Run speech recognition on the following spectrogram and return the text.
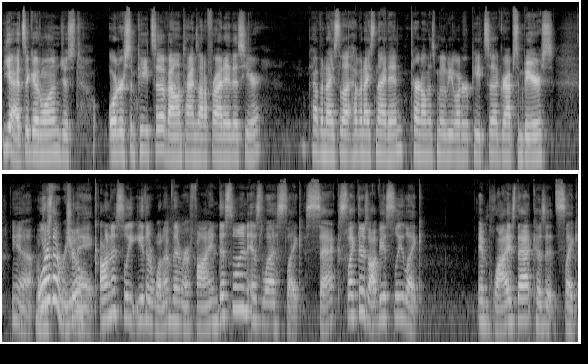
Yeah, it's a good one. Just order some pizza. Valentine's on a Friday this year. Have a nice have a nice night in. Turn on this movie, order a pizza, grab some beers. Yeah. And Or the chill. remake. Honestly, either one of them are fine. This one is less like sex. Like there's obviously like implies that cuz it's like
